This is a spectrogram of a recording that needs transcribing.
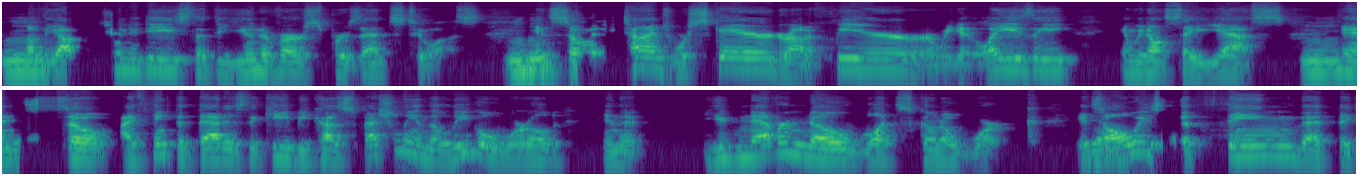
mm. of the opportunities that the universe presents to us. Mm-hmm. And so many times we're scared or out of fear or we get lazy and we don't say yes. Mm. And so I think that that is the key because especially in the legal world in the you never know what's going to work. It's yeah. always the thing that they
